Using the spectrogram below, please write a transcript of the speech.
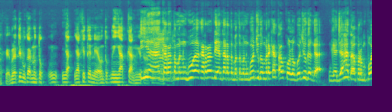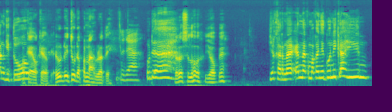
oke. Berarti bukan untuk ny- nyakitin ya, untuk mengingatkan gitu. Iya, karena temen gua karena di antara teman-teman gua juga mereka tahu kalau gua juga nggak nggak jahat sama perempuan gitu. Oke oke oke. Lu- Itu udah pernah berarti. Udah. Udah. Terus lu jawabnya? Ya karena enak makanya gue nikahin.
